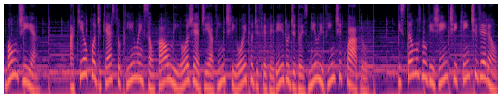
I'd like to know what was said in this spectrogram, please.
Bom dia! Aqui é o podcast O Clima em São Paulo e hoje é dia 28 de fevereiro de 2024. Estamos no vigente e quente verão.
